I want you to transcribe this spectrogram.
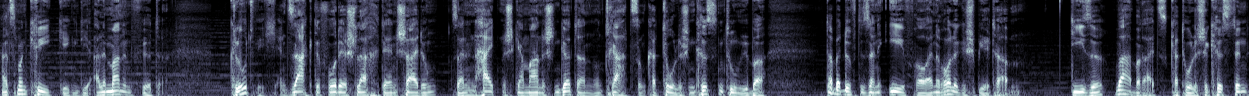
als man Krieg gegen die Alemannen führte. Chlodwig entsagte vor der Schlacht der Entscheidung seinen heidnisch-germanischen Göttern und trat zum katholischen Christentum über. Dabei dürfte seine Ehefrau eine Rolle gespielt haben. Diese war bereits katholische Christin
